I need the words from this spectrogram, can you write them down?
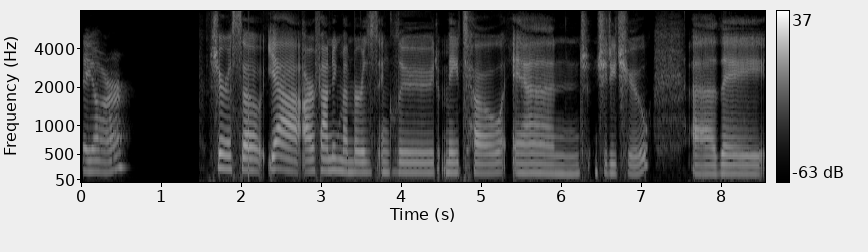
they are Sure. So, yeah, our founding members include Mei To and Judy Chu. Uh, they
